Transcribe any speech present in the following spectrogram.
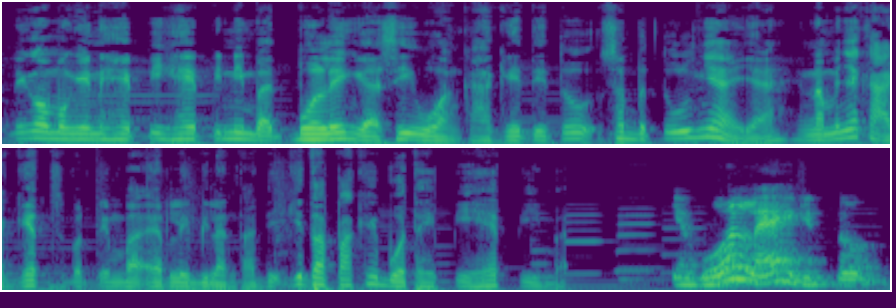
ini ngomongin happy happy nih mbak, boleh nggak sih uang kaget itu sebetulnya ya, namanya kaget seperti mbak Erli bilang tadi, kita pakai buat happy happy mbak? Ya boleh gitu.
